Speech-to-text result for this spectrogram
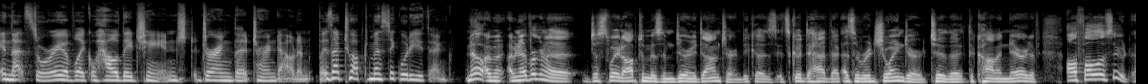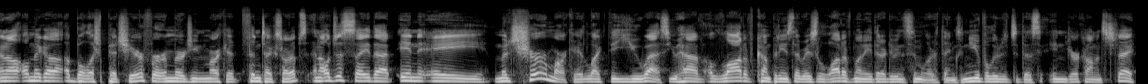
in that story of like how they changed during the turn down. Is that too optimistic? What do you think? No, I'm, I'm never going to dissuade optimism during a downturn because it's good to have that as a rejoinder to the, the common narrative. I'll follow suit and I'll, I'll make a, a bullish pitch here for emerging market fintech startups. And I'll just say that in a mature market like the US, you have a lot of companies that raise a lot of money that are doing similar things. And you've alluded to this in your comments today.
